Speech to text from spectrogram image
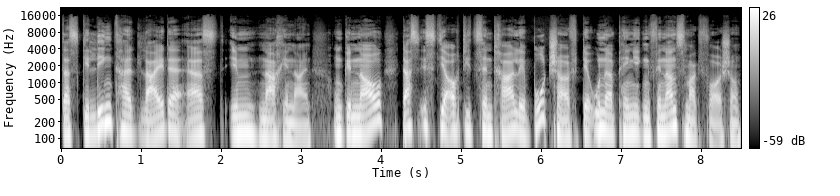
Das gelingt halt leider erst im Nachhinein. Und genau das ist ja auch die zentrale Botschaft der unabhängigen Finanzmarktforschung.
